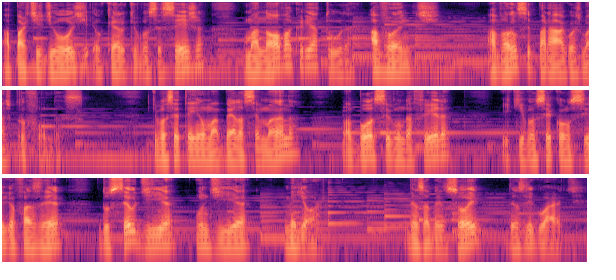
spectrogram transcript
A partir de hoje, eu quero que você seja uma nova criatura. Avante, avance para águas mais profundas. Que você tenha uma bela semana, uma boa segunda-feira e que você consiga fazer do seu dia um dia melhor. Deus abençoe, Deus lhe guarde.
